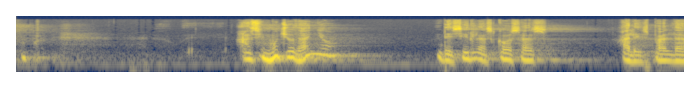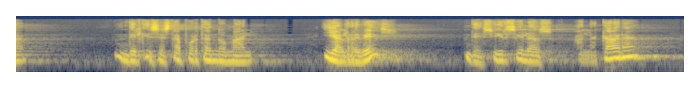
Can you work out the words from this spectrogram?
hace mucho daño decir las cosas a la espalda del que se está portando mal y al revés, decírselas a la cara,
